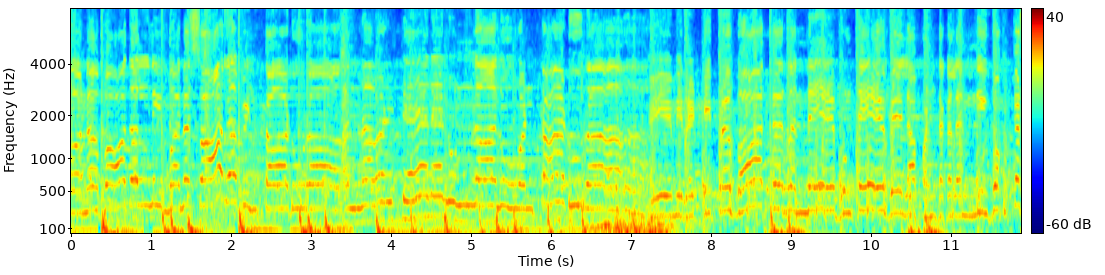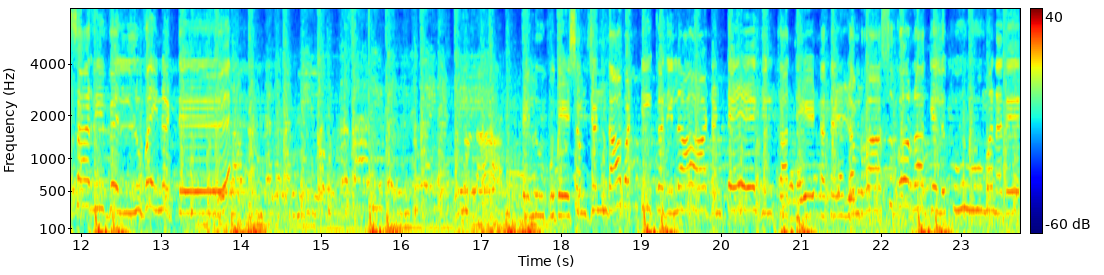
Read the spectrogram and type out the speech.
మన బాధల్ని మనసార పండగలన్నీ ఒక్కసారి వెల్లువైనట్టే. తెలుగుదేశం జెండా బట్టి కదిలాడంటే ఇంకా తేట తెళ్ళం రాసుకోరా గెలుపు మనదే.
